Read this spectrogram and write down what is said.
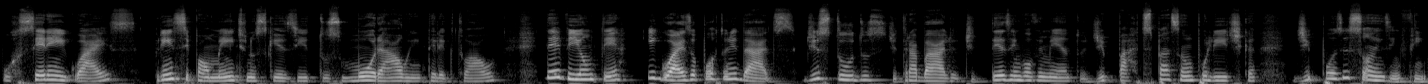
por serem iguais, principalmente nos quesitos moral e intelectual, deviam ter iguais oportunidades de estudos, de trabalho, de desenvolvimento, de participação política, de posições, enfim.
